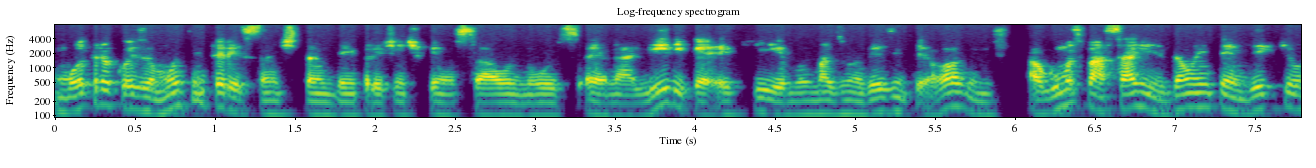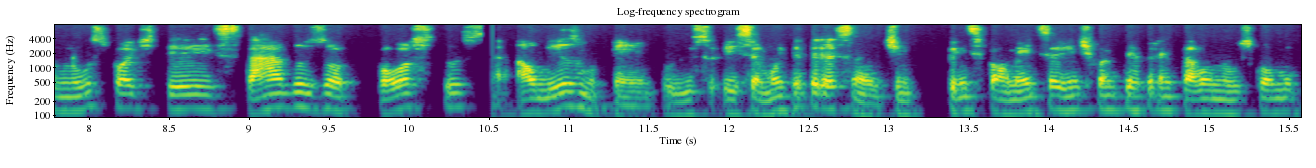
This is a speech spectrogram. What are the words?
Uma outra coisa muito interessante também para a gente pensar o nus é, na lírica é que, mais uma vez em Teógenes, algumas passagens dão a entender que o nus pode ter estados opostos ao mesmo tempo. Isso, isso é muito interessante, principalmente se a gente for interpretar o nus como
